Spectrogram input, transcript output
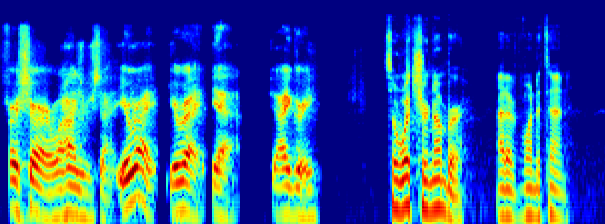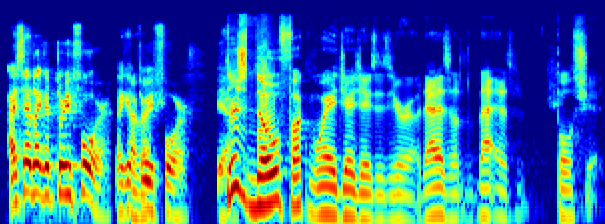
for sure, 100. percent You're right. You're right. Yeah, I agree. So what's your number out of one to ten? I said like a three four, like a Okay. three four. Yeah. There's no fucking way JJ's a zero. That is a that is bullshit.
